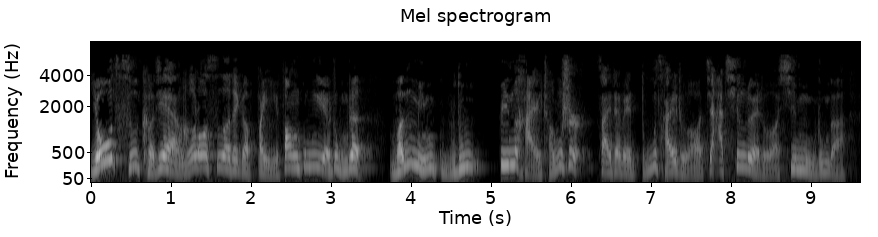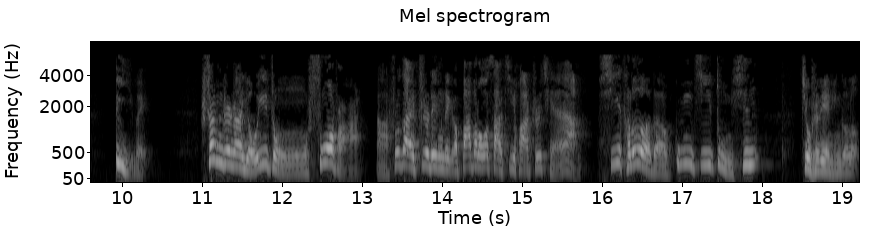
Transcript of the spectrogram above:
由此可见，俄罗斯的这个北方工业重镇、文明古都、滨海城市，在这位独裁者加侵略者心目中的地位。甚至呢，有一种说法啊，说在制定这个巴巴罗萨计划之前啊，希特勒的攻击重心就是列宁格勒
